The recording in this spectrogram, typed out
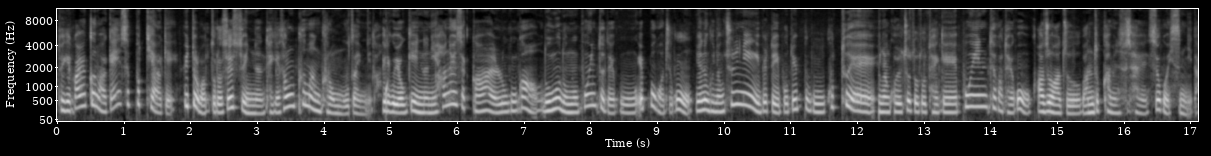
되게 깔끔하게 스포티하게 휘뚜루마뚜루 쓸 수 있는 되게 상큼한 그런 모자입니다. 그리고 여기 있는 이 하늘 색깔 로고가 너무너무 포인트되고 예뻐가지고 얘는 그냥 추리닝 입을 때 입어도 예쁘고 코트에 그냥 걸쳐줘도 되게 포인트가 되고 아주 아주 만족하면서 잘 쓰고 있습니다.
